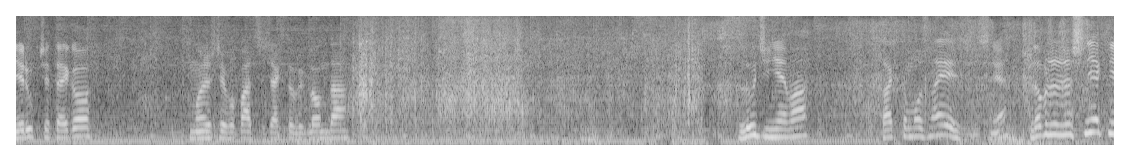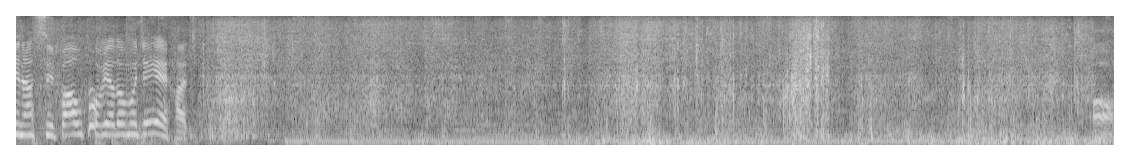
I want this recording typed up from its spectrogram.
Nie róbcie tego. Możecie popatrzeć jak to wygląda. Ludzi nie ma. Tak to można jeździć, nie? Dobrze, że śnieg nie nasypał, to wiadomo gdzie jechać. O,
